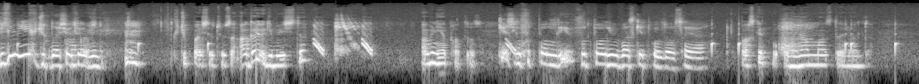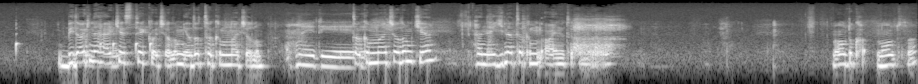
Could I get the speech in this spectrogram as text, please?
Bizi niye küçük? Küçük başlatıyorsa. Agayo gibi işte. Abi niye patladın? Keşke futbol değil, futbol gibi basketbol da olsa ya. Basketbol oynanmazdı herhalde. Bir dahakine herkes tek açalım ya da takımını açalım. Haydi. Takımını açalım ki hani yine takım aynı takım olalım. Ne oldu? Ne oldu lan?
